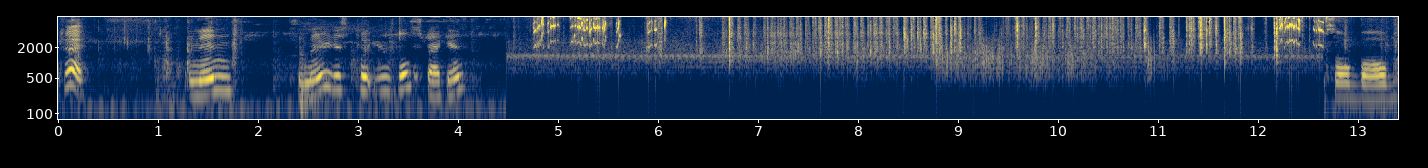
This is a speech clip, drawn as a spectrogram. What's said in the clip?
Okay. And then from there, you just put your bolts back in. This old bulb.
